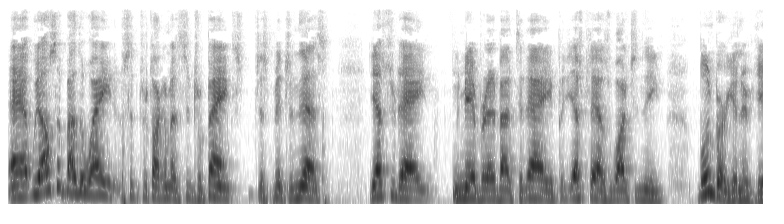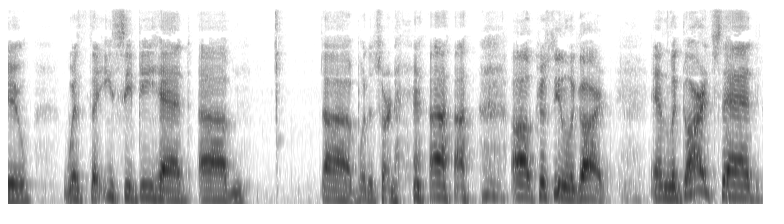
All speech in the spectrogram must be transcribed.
Uh, we also, by the way, since we're talking about central banks, just mentioned this. Yesterday, you may have read about today, but yesterday I was watching the Bloomberg interview with the ECB head, um, uh, what is her name? oh, Christine Lagarde. And Lagarde said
